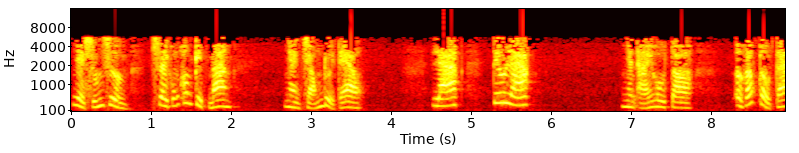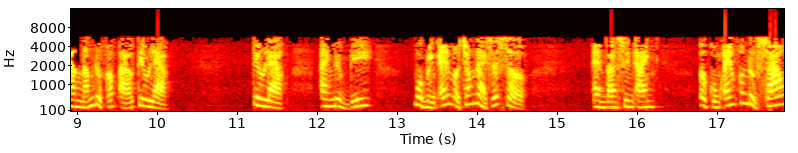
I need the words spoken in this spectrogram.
nhảy xuống giường, giày cũng không kịp mang, nhanh chóng đuổi theo. Lạc, tiêu lạc! Nhân ái hô to, ở góc cầu thang nắm được góc áo tiêu lạc. Tiêu lạc, anh đừng đi, một mình em ở trong này rất sợ. Em van xin anh, ở cùng em không được sao?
